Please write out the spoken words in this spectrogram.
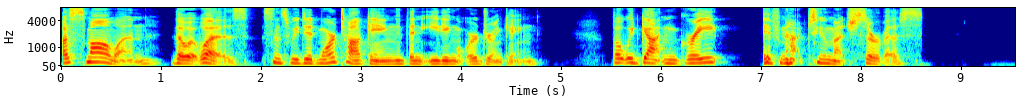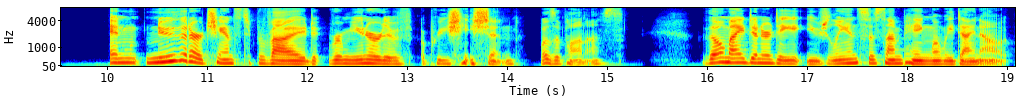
A small one, though it was, since we did more talking than eating or drinking. But we'd gotten great, if not too much, service and knew that our chance to provide remunerative appreciation was upon us. Though my dinner date usually insists on paying when we dine out,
